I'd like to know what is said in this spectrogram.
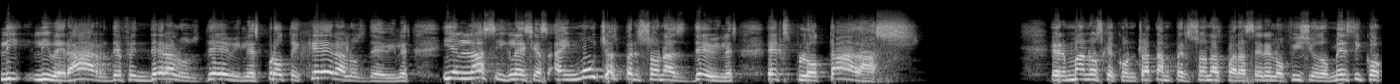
liberar, defender a los débiles, proteger a los débiles. Y en las iglesias hay muchas personas débiles, explotadas. Hermanos que contratan personas para hacer el oficio doméstico,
